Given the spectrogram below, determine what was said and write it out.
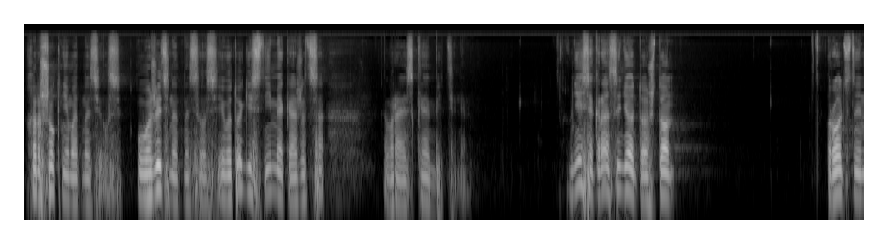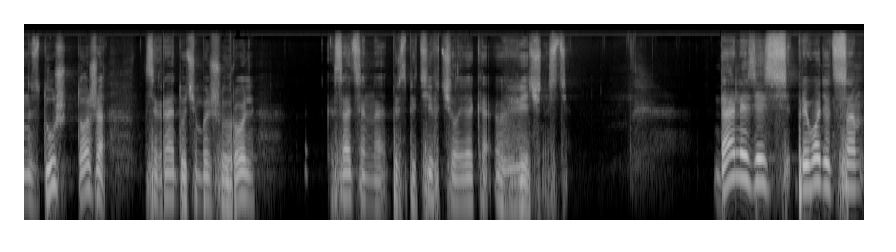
хорошо к ним относился, уважительно относился. И в итоге с ними окажется в райской обители. Здесь как раз идет то, что родственность душ тоже сыграет очень большую роль касательно перспектив человека в вечности. Далее здесь приводится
